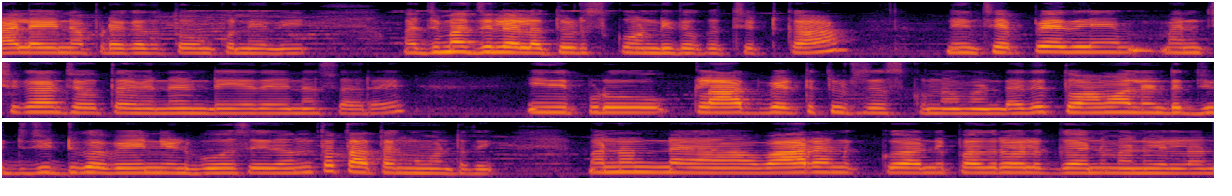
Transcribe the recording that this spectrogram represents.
ఆయిల్ అయినప్పుడే కదా తోముకునేది. మధ్య మధ్యలో ఇలా తుడుచుకోండి ఇది ఒక చిట్కా. నేను చెప్పేది మంచిగా చెబుతా వినండి ఏదైనా సరే. ఇది ఇప్పుడు క్లాత్ పెట్టి తుడిచేసుకున్నామండి. అదే తోమాలంటే జిడ్డు జిడ్డుగా వేడి నీళ్ళు పోసి ఇదంతా తతంగం ఉంటుంది. మనం వారానికి కానీ పది రోజులకు కానీ మనం వెళ్ళాం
